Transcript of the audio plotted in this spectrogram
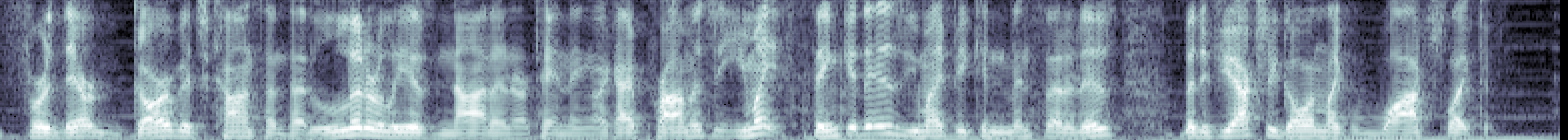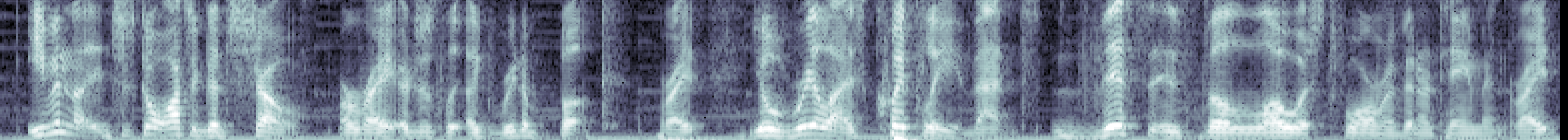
for their garbage content that literally is not entertaining. Like i promise you you might think it is you might be convinced that it is but if you actually go and like watch like even just go watch a good show or right? Or just like read a book right? You'll realize quickly that this is the lowest form of entertainment right?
